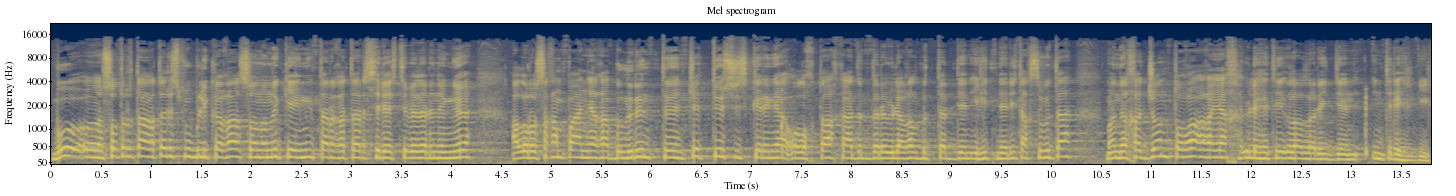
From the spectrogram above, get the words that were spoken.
Бу сотуртагыта республикага сонуны кеңник таргатар сирестебелеринге Алроса компанияга былырын төнче төсүз кереңе олуктак кадрдары үлагал биттер ден ихитнери таксыбыта мыныха Джон Того агаях үлехети ылалары ден интерехилгир.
